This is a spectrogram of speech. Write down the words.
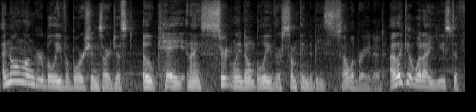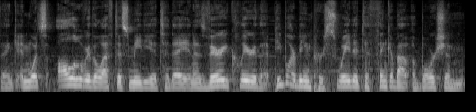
I no longer believe abortions are just okay, and I certainly don't believe there's something to be celebrated. I look at what I used to think and what's all over the leftist media today, and it's very clear that people are being persuaded to think about abortion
